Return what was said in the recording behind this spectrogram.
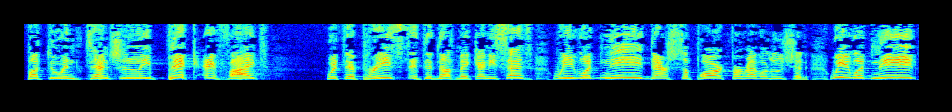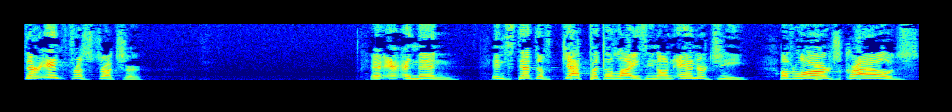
But to intentionally pick a fight with the priests, it did not make any sense. We would need their support for revolution. We would need their infrastructure. And, then instead of capitalizing on energy of large crowds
